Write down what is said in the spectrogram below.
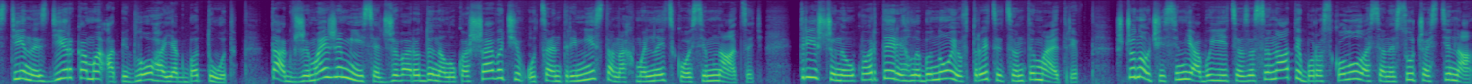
Стіни з дірками, а підлога як батут. Так, вже майже місяць живе родина Лукашевичів у центрі міста на Хмельницького, 17. Тріщини у квартирі глибиною в 30 сантиметрів. Щоночі сім'я боїться засинати, бо розкололася несуча стіна.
